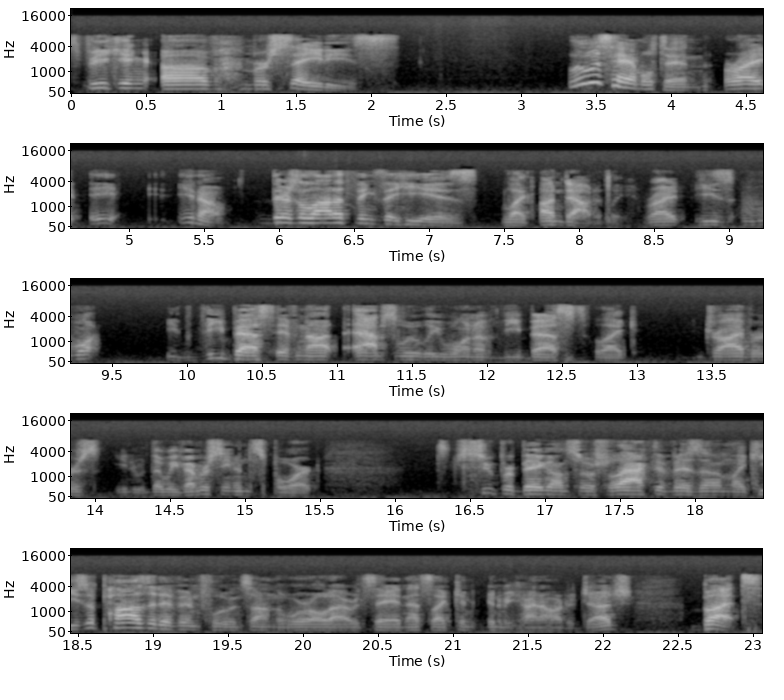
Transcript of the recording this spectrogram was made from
Speaking of Mercedes, Lewis Hamilton, right? He, you know, there's a lot of things that he is like undoubtedly, right? He's one, the best, if not absolutely one of the best, like drivers that we've ever seen in the sport. Super big on social activism. Like he's a positive influence on the world, I would say, and that's like going to be kind of hard to judge. But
